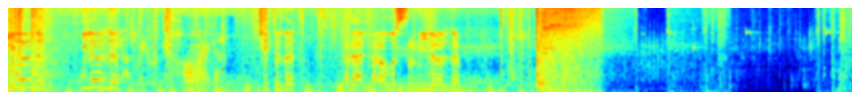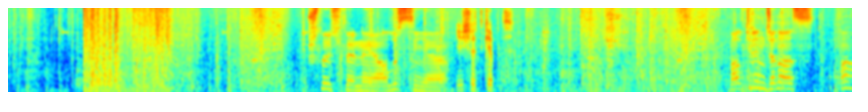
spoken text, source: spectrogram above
hile öldü. Hile öldü. Oh my god. Cheater dead. Hadi Alper alırsın, hile öldü. Kuşla üstlerine ya, alırsın ya. You should kept. Valkyrie'nin canı az. Ha.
